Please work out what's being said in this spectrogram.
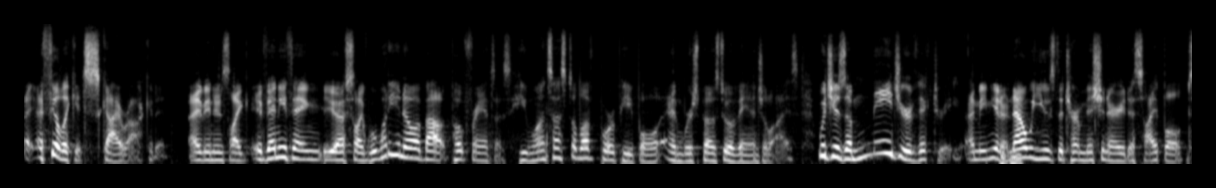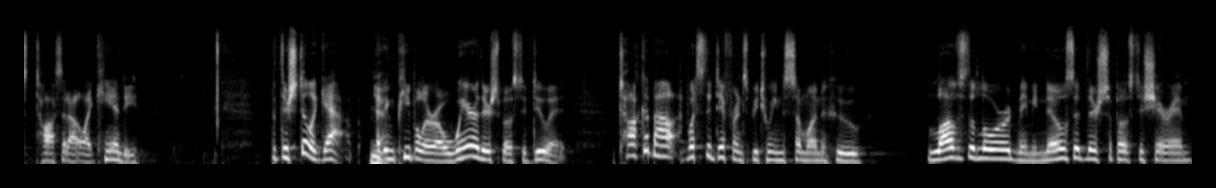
I feel like it's skyrocketed. I mean, it's like, if anything, you ask, like, well, what do you know about Pope Francis? He wants us to love poor people and we're supposed to evangelize, which is a major victory. I mean, you know, mm-hmm. now we use the term missionary disciple to toss it out like candy, but there's still a gap. Yeah. I think people are aware they're supposed to do it. Talk about what's the difference between someone who loves the Lord, maybe knows that they're supposed to share Him,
